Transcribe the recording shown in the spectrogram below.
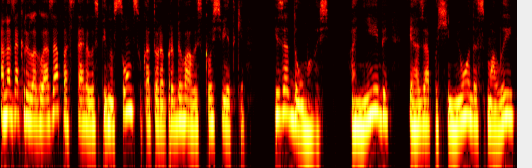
Она закрыла глаза, подставила спину солнцу, которое пробивалось сквозь ветки, и задумалась о небе и о запахе меда, смолы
